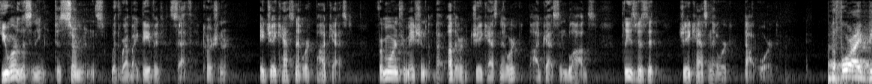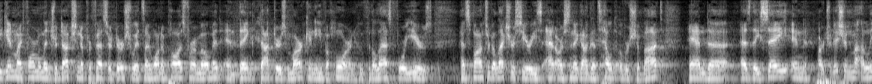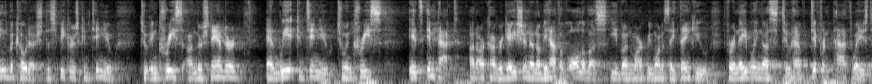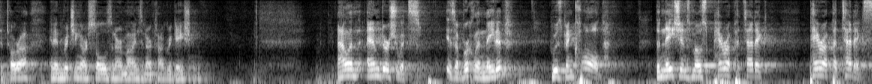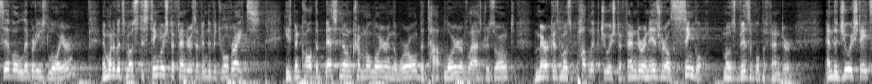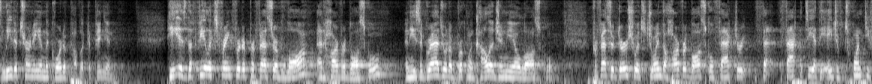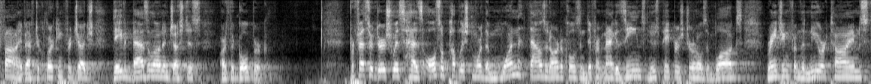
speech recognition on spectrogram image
You are listening to Sermons with Rabbi David Seth Kirshner, a JCast Network podcast. For more information about other JCast Network podcasts and blogs, please visit jcastnetwork.org. Before I begin my formal introduction of Professor Dershowitz, I want to pause for a moment and thank Doctors Mark and Eva Horn, who for the last four years have sponsored a lecture series at our synagogue that's held over Shabbat. And uh, as they say in our tradition, Ma'alin B'Kodesh, the speakers continue to increase on their standard, and we continue to increase its impact on our congregation. And on behalf of all of us, Eva and Mark, we want to say thank you for enabling us to have different pathways to Torah and enriching our souls and our minds and our congregation. Alan M. Dershowitz is a Brooklyn native who has been called the nation's most peripatetic peripatetic civil liberties lawyer and one of its most distinguished defenders of individual rights. He's been called the best known criminal lawyer in the world, the top lawyer of last resort, America's most public Jewish defender, and Israel's single most visible defender, and the Jewish state's lead attorney in the court of public opinion. He is the Felix Frankfurter Professor of Law at Harvard Law School, and he's a graduate of Brooklyn College and Yale Law School. Professor Dershowitz joined the Harvard Law School fa- faculty at the age of 25 after clerking for Judge David Bazelon and Justice Arthur Goldberg. Professor Dershowitz has also published more than 1,000 articles in different magazines, newspapers, journals, and blogs, ranging from the New York Times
